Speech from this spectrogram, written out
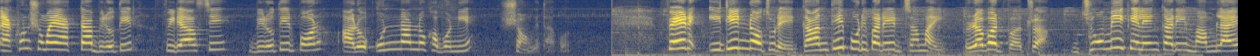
এখন সময় একটা বিরতির, ফিরে আসছি বিরতির পর আরও অন্যান্য খবর নিয়ে সঙ্গে থাকুন। ফের ইডির নজরে গান্ধী পরিবারের জামাই রবার্ট বাড্রা জমি কেলেঙ্কারি মামলায়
